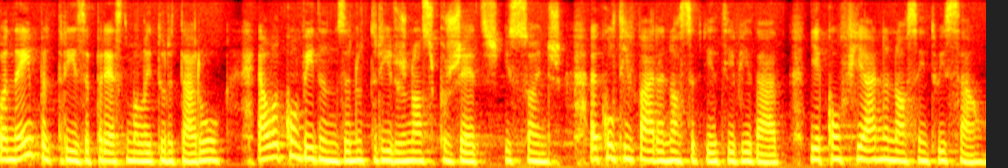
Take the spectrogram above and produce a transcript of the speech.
Quando a Imperatriz aparece numa leitura tarô, ela convida-nos a nutrir os nossos projetos e sonhos, a cultivar a nossa criatividade e a confiar na nossa intuição.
